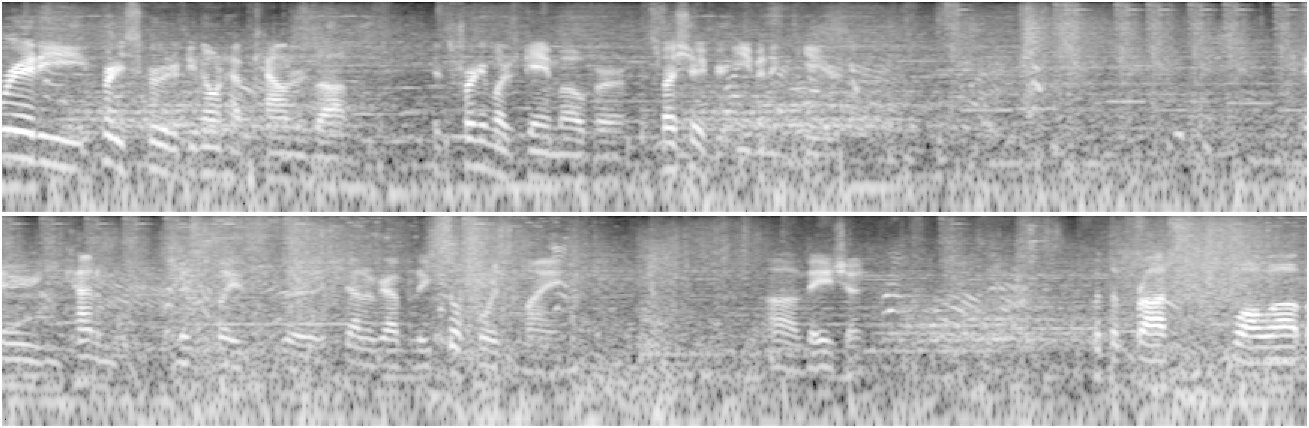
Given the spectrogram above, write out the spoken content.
pretty pretty screwed if you don't have counters up. It's pretty much game over, especially if you're even in gear. Here he kind of misplays the Shadow Grab, but he still forces my uh, evasion. Put the Frost Wall up,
